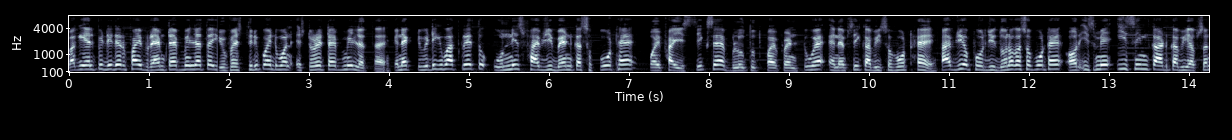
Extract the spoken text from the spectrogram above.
बाकी L P five RAM type मिल जाता है UFS three point one storage type मिल जाता है। कनेक्टिविटी की बात करें तो उन्नीस फाइव जी बैंड का सपोर्ट है वाईफाई सिक्स है ब्लूटूथ फाइव पॉइंट टू है एनएफसी का भी सपोर्ट है फाइव जी और फोर जी दोनों का सपोर्ट है और इसमें ई सिम कार्ड का भी ऑप्शन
